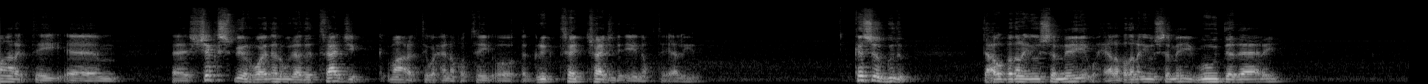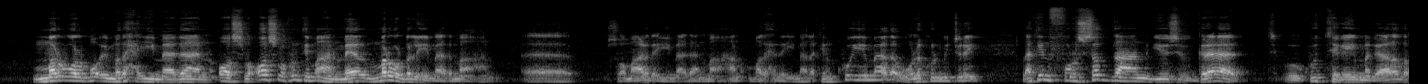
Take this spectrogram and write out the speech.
maaragtay shakespeare riwaayadaha lagu yihahdo tragic maaragtay waxay noqotay oo greek tragedy ayay noqotay ayaa la yidhi. Kasoo gudub dacwo badan ayuu sameeyey waxyaalo badan ayuu sameeyey wuu dadaalay. Mar walbo ay madaxa yimaadaan oslo. Oslo runtii ma ahan meel mar walba la yimaado ma ahan. Soomaalida ay yimaadaan ma ahan madaxda yimaada laakiin ku yimaada wuu la kulmi jiray. Laakiin fursaddan yusuf grad uu ku tegay magaalada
